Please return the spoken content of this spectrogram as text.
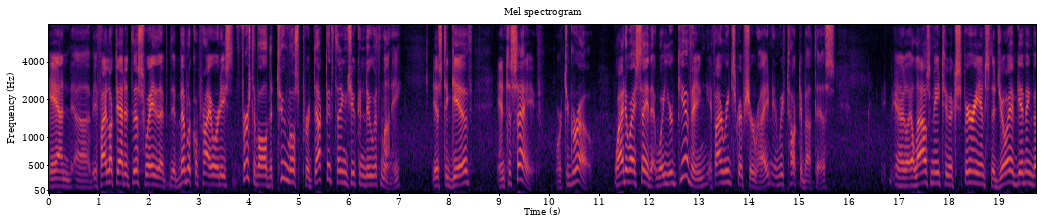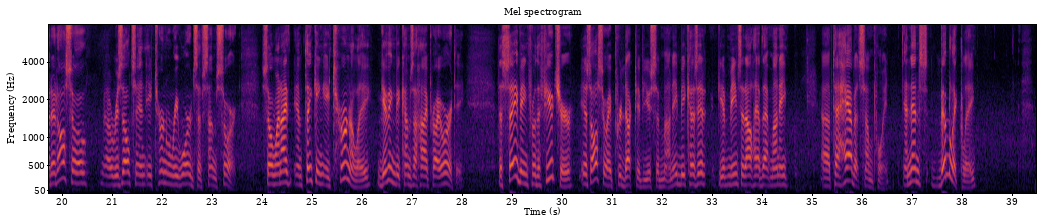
And uh, if I looked at it this way, the, the biblical priorities, first of all, the two most productive things you can do with money is to give and to save or to grow. Why do I say that? Well, you're giving, if I read Scripture right, and we've talked about this, it allows me to experience the joy of giving, but it also uh, results in eternal rewards of some sort. So when I am thinking eternally, giving becomes a high priority. The saving for the future is also a productive use of money because it means that I'll have that money uh, to have at some point. And then biblically,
